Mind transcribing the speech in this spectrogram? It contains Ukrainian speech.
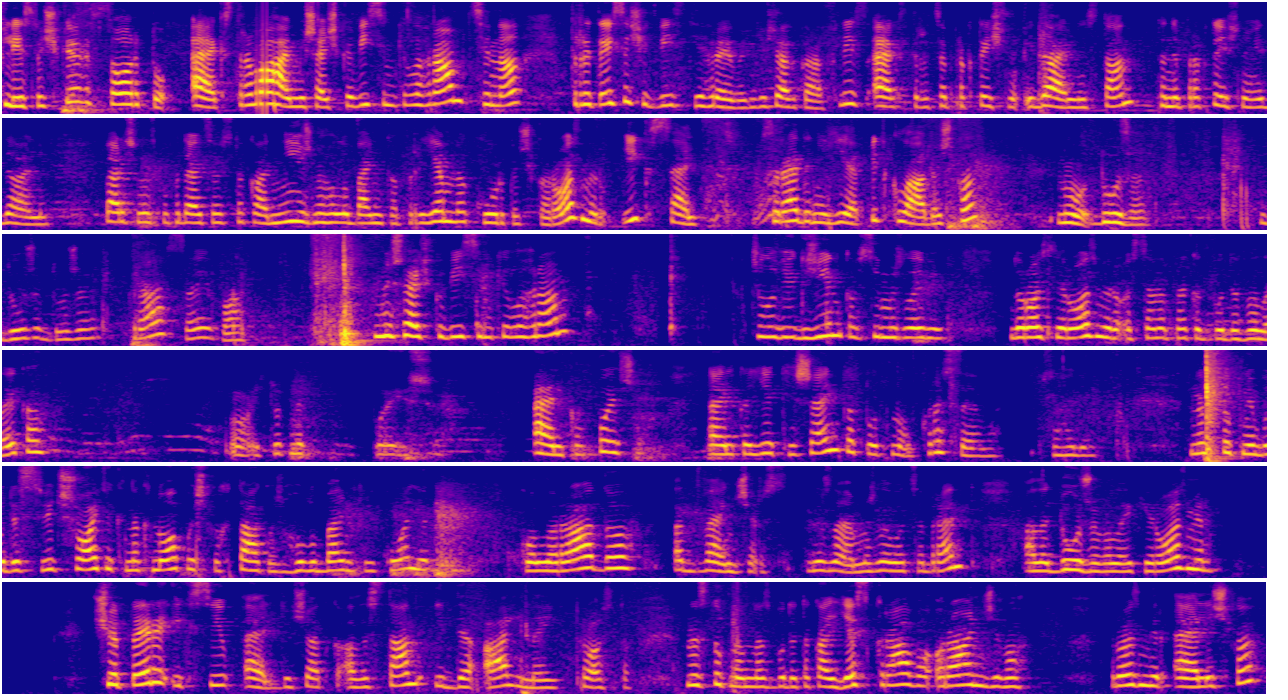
флісочки сорту екстра. Вага мішечка 8 кг, ціна 3200 гривень. Дівчатка, фліс екстра це практично ідеальний стан, та не практично ідеальний. Перша у нас попадається ось така ніжно-голубенька, приємна курточка розміру XL. Всередині є підкладочка. Ну, дуже, дуже, дуже красива. Мішечку 8 кг. Чоловік, жінка, всі можливі дорослі розміри. Ось це, наприклад, буде велика. Ой, тут не пише. Елька, пише. Елька є кишенька тут, ну, красиво взагалі. Наступний буде світшотик на кнопочках, також голубенький колір. Colorado Adventures. Не знаю, можливо, це бренд, але дуже великий розмір. 4XL, дівчатка, але стан ідеальний просто. Наступна в нас буде така яскрава, оранжева. Розмір елічка.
